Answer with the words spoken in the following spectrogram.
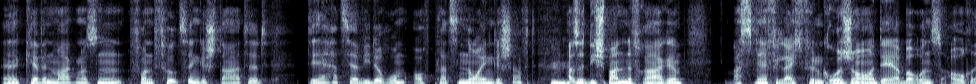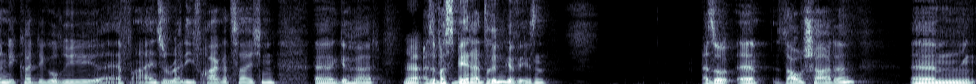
äh, Kevin Magnussen von 14 gestartet, der hat es ja wiederum auf Platz 9 geschafft. Also die spannende Frage, was wäre vielleicht für ein Grosjean, der bei uns auch in die Kategorie F1 Ready Fragezeichen äh, gehört? Ja. Also was wäre da drin gewesen? Also äh, sauschade. Ähm,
